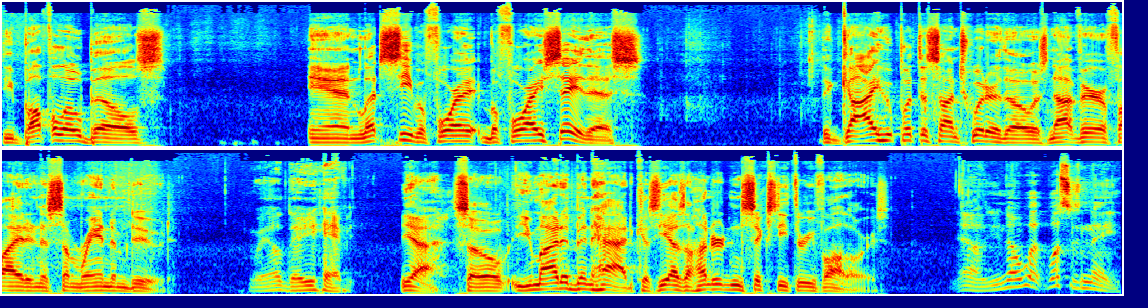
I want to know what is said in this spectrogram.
the Buffalo Bills and let's see before I before I say this, the guy who put this on Twitter though is not verified and is some random dude. Well, there you have it. Yeah, so you might have been had because he has 163 followers. Oh, you know what? What's his name?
